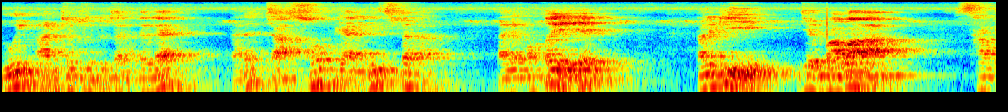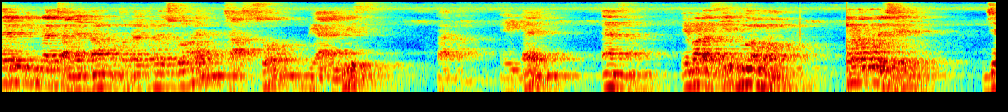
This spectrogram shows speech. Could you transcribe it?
দুই আট ছয় চোদ্দ চার হাতে এক, তাহলে চারশো বিয়াল্লিশ টাকা। তাহলে অতএব, তাহলে কি? যে বাবা সতেরো কিগ্রা চালের দাম কত টাকা খরচ করবে? চারশো বিয়াল্লিশ টাকা। এইটাই অ্যান্সার এবার আসি দু নম্বর বলেছে যে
